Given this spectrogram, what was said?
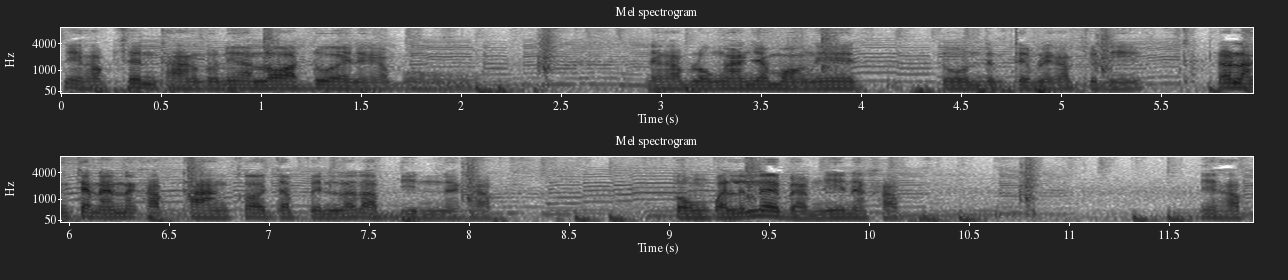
เนี่ยครับเส้นทางตัวนี้รอดด้วยนะครับโอ้โหนะครับโรงงานยะมองนี่โดนเต็มๆเลยครับจุดนี้ แล้วหลังจากนั้นนะครับทางก็จะเป็นระดับดินนะครับ ตรงไปเรื่อยๆแบบนี้นะครับ นี่ครับ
